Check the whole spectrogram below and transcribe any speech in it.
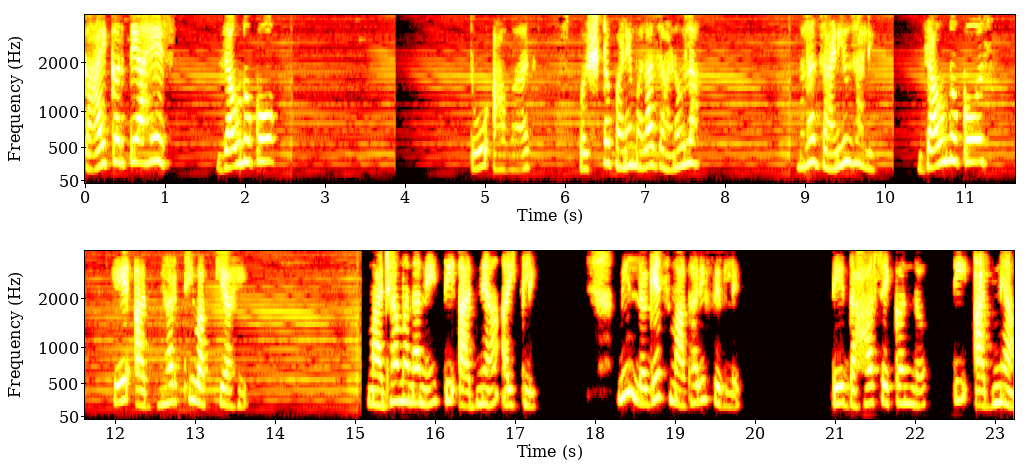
काय करते आहेस? जाऊ नको. तो आवाज स्पष्टपणे मला जाणवला. मला जाणीव झाली. जाऊ नकोस. हे आज्ञार्थी वाक्य आहे. माझ्या मनाने ती आज्ञा ऐकली. मी लगेच माघारी फिरले. ते दहा सेकंद ती आज्ञा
